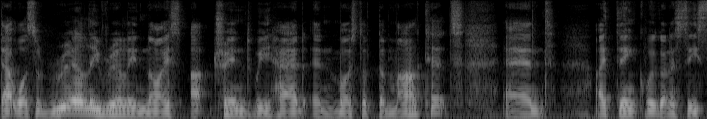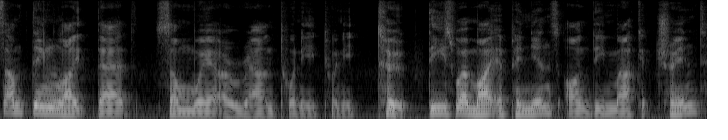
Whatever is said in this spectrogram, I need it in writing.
that was a really, really nice uptrend we had in most of the markets. And I think we're going to see something like that somewhere around 2022. These were my opinions on the market trend.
